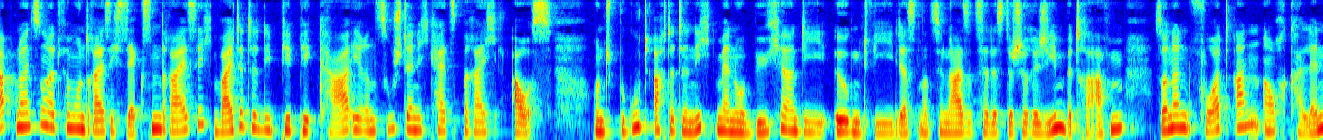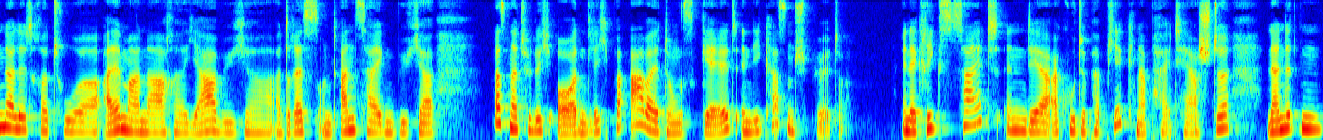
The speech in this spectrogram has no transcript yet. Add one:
Ab 1935-36 weitete die PPK ihren Zuständigkeitsbereich aus und begutachtete nicht mehr nur Bücher, die irgendwie das nationalsozialistische Regime betrafen, sondern fortan auch Kalenderliteratur, Almanache, Jahrbücher, Adress- und Anzeigenbücher, was natürlich ordentlich Bearbeitungsgeld in die Kassen spülte. In der Kriegszeit, in der akute Papierknappheit herrschte, landeten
